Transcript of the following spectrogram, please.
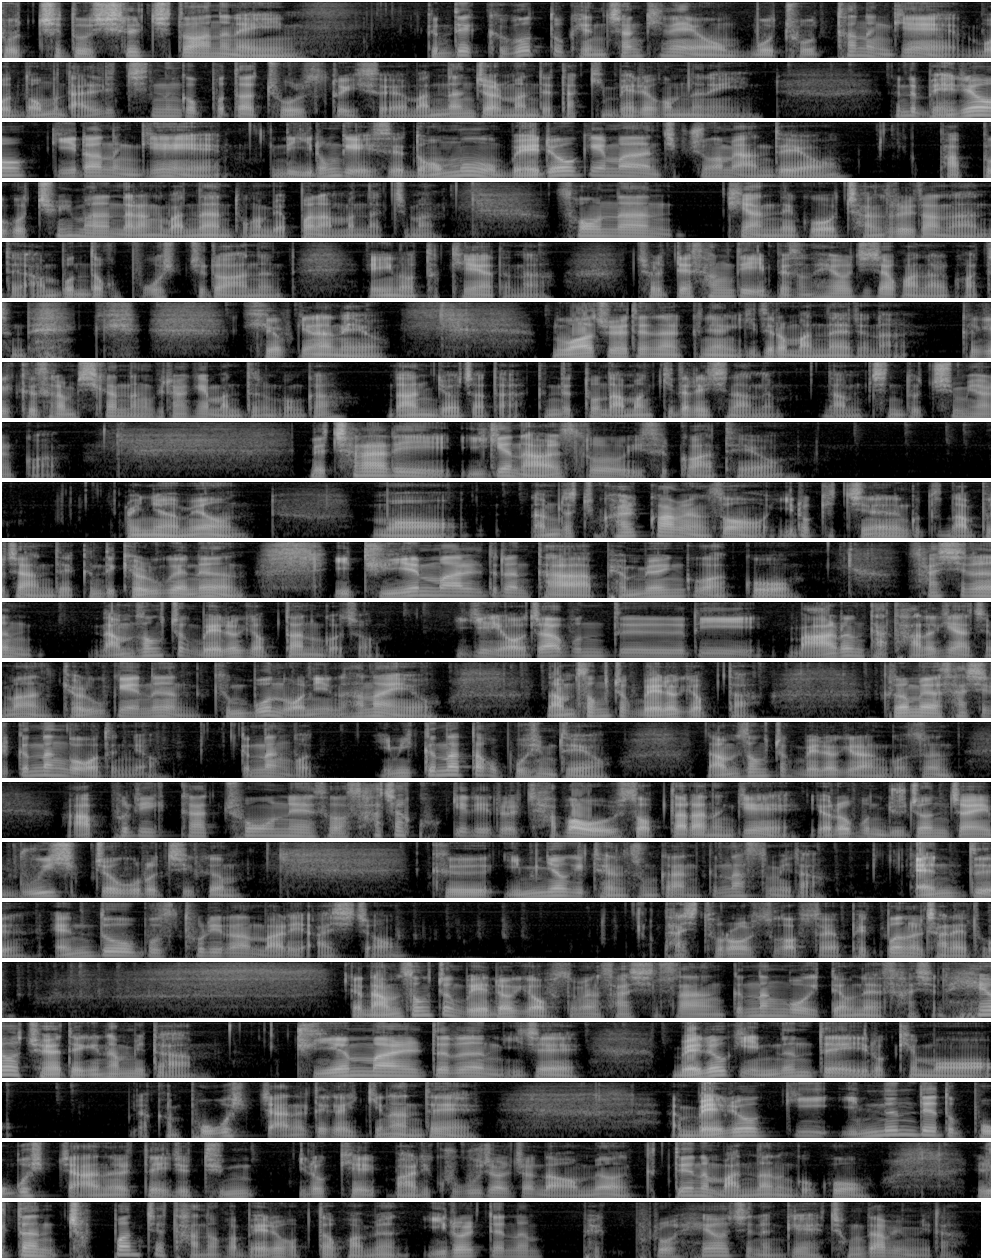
좋지도 싫지도 않은 애인. 근데 그것도 괜찮긴 해요. 뭐 좋다는 게 뭐 너무 난리치는 것보다 좋을 수도 있어요. 만난 지 얼마인데 딱히 매력 없는 애인. 근데 매력이라는 게 근데 이런 게 있어요. 너무 매력에만 집중하면 안 돼요. 바쁘고 취미 많은 나랑 만나는 동안 몇 번 안 만났지만 서운한 티 안 내고 잔소리도 안 하는데 안 본다고 보고 싶지도 않은 애인 어떻게 해야 되나? 절대 상대 입에선 헤어지자고 안 할 것 같은데 귀엽긴 하네요. 놓아줘야 되나 그냥 이대로 만나야 되나? 그게 그 사람 시간 낭비를 하게 만드는 건가? 난 여자다. 근데 또 나만 기다리진 않음. 남친도 취미할 거야. 근데 차라리 이게 나을 수도 있을 것 같아요. 왜냐하면 뭐 남자친구 할 거 하면서 이렇게 지내는 것도 나쁘지 않은데 근데 결국에는 이 뒤에 말들은 다 변명인 것 같고 사실은 남성적 매력이 없다는 거죠. 이게 여자분들이 말은 다 다르게 하지만 결국에는 근본 원인은 하나예요. 남성적 매력이 없다. 그러면 사실 끝난 거거든요. 끝난 것. 이미 끝났다고 보시면 돼요. 남성적 매력이라는 것은 아프리카 초원에서 사자 코끼리를 잡아올 수 없다라는 게 여러분 유전자에 무의식적으로 지금 그 입력이 된 순간 끝났습니다. 엔드, 엔드 오브 스토리라는 말이 아시죠? 다시 돌아올 수가 없어요. 100번을 잘해도. 그러니까 남성적 매력이 없으면 사실상 끝난 거기 때문에 사실 헤어져야 되긴 합니다. 뒤에 말들은 이제 매력이 있는데 이렇게 뭐 약간 보고 싶지 않을 때가 있긴 한데 매력이 있는데도 보고 싶지 않을 때 이제 뒤 이렇게 말이 구구절절 나오면 그때는 만나는 거고 일단 첫 번째 단어가 매력 없다고 하면 이럴 때는 100% 헤어지는 게 정답입니다.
